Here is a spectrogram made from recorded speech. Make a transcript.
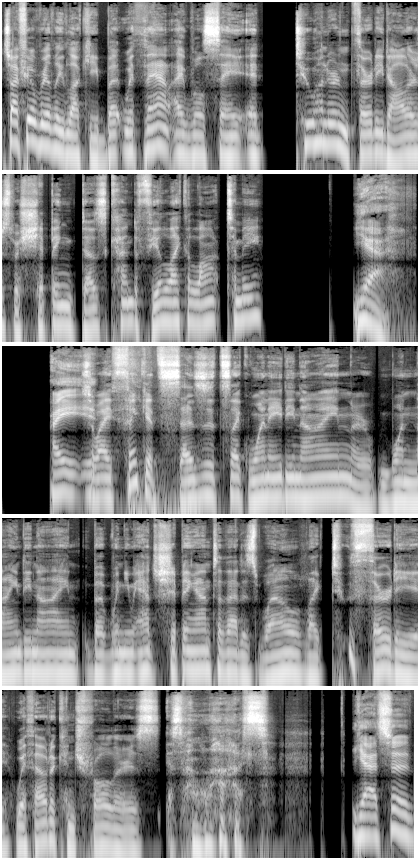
so I feel really lucky. But with that, I will say it. $230 with shipping does kind of feel like a lot to me. Yeah. I So I think it says it's like 189 or 199, but when you add shipping onto that as well, like 230 without a controller is is a lot. yeah, it's a,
